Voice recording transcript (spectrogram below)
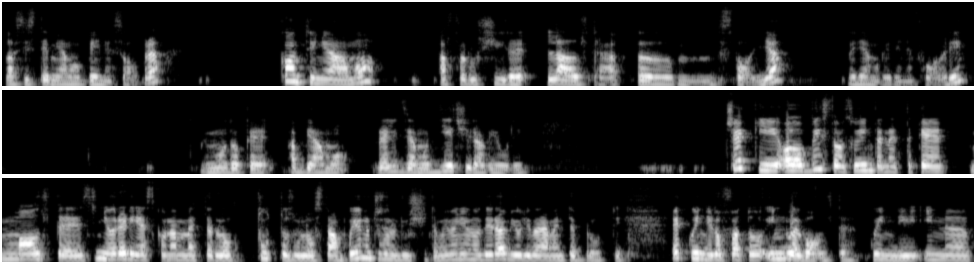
la sistemiamo bene sopra. Continuiamo a far uscire l'altra ehm, sfoglia. Vediamo che viene fuori. In modo che abbiamo realizziamo 10 ravioli. C'è chi ho visto su internet che molte signore riescono a metterlo tutto sullo stampo. Io non ci sono riuscita mi venivano dei ravioli veramente brutti. E quindi l'ho fatto in due volte quindi in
